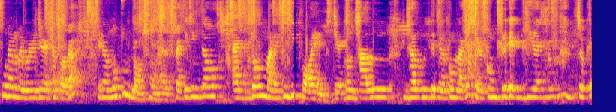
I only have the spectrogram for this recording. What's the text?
ফুড অ্যান্ড বেভারেজের একটা প্রোডাক্ট এটা নতুন লঞ্চ মনে হয়। প্যাকেজিংটাও একদম মানে টু দি পয়েন্ট যে একদম ঝাল ঝাল হইতে যেরকম লাগে, সেরকম রেড দিয়ে একদম চোখে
